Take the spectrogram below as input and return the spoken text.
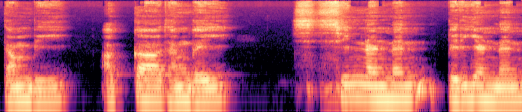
தம்பி அக்கா தங்கை சின்னண்ணன் பெரியண்ணன்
